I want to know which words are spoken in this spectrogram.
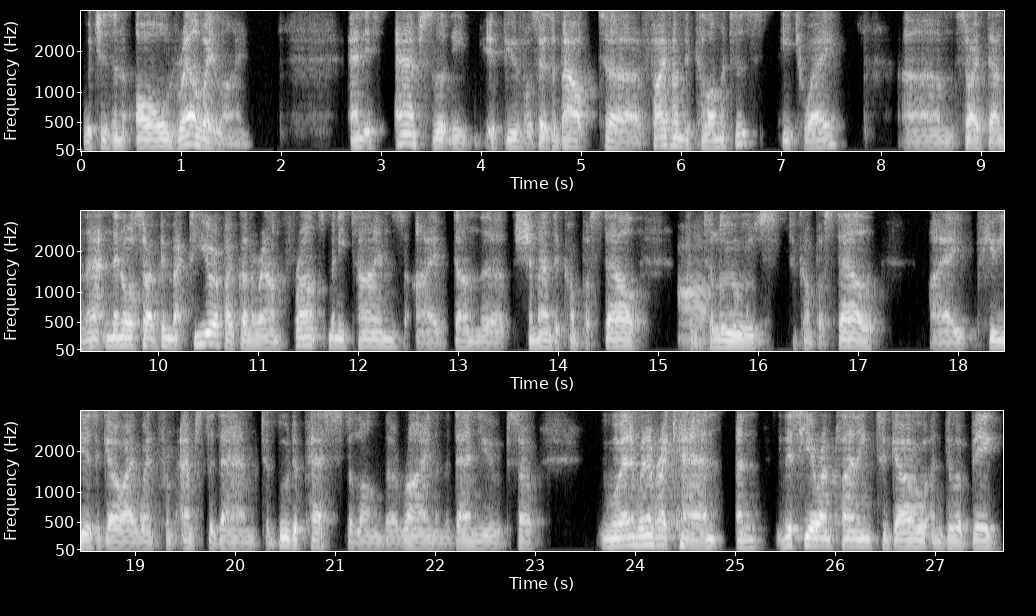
which is an old railway line and it's absolutely beautiful. So it's about uh, 500 kilometers each way. Um, so I've done that, and then also I've been back to Europe. I've gone around France many times. I've done the Chemin de Compostelle from oh. Toulouse to Compostelle. I, a few years ago, I went from Amsterdam to Budapest along the Rhine and the Danube. So whenever I can. And this year I'm planning to go and do a big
